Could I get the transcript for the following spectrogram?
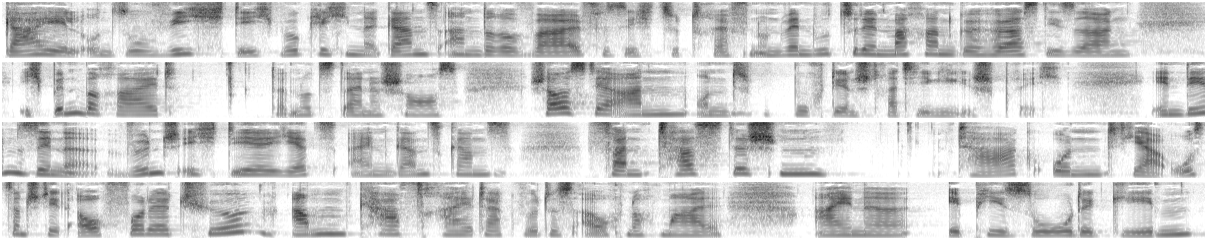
geil und so wichtig, wirklich eine ganz andere Wahl für sich zu treffen. Und wenn du zu den Machern gehörst, die sagen, ich bin bereit, dann nutzt deine Chance. Schau es dir an und buch dir ein Strategiegespräch. In dem Sinne wünsche ich dir jetzt einen ganz, ganz fantastischen Tag und ja, Ostern steht auch vor der Tür. Am Karfreitag wird es auch noch mal eine Episode geben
